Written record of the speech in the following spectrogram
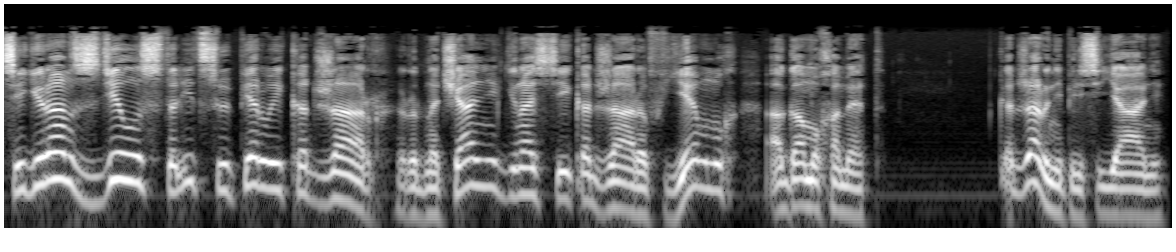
Тегеран сделал столицу первый Каджар, родоначальник династии Каджаров, Евнух Ага Мухаммед. Каджары не персияне,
